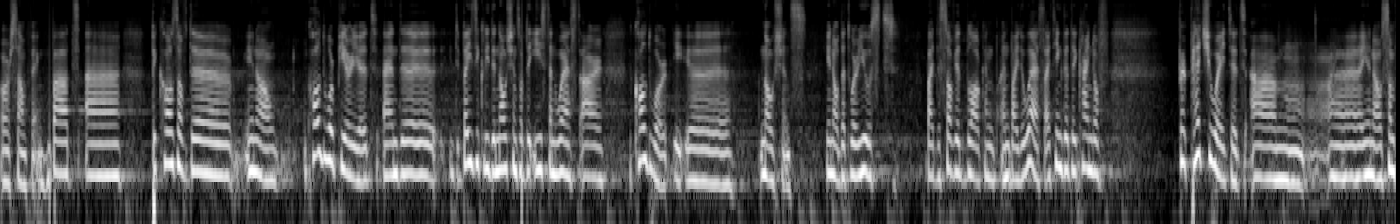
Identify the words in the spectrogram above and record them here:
or something, but because of the you know Cold War period, and uh, basically the notions of the East and West are Cold War uh, notions, you know, that were used by the Soviet bloc and, and by the West. I think that they kind of perpetuated, um, uh, you know, some,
